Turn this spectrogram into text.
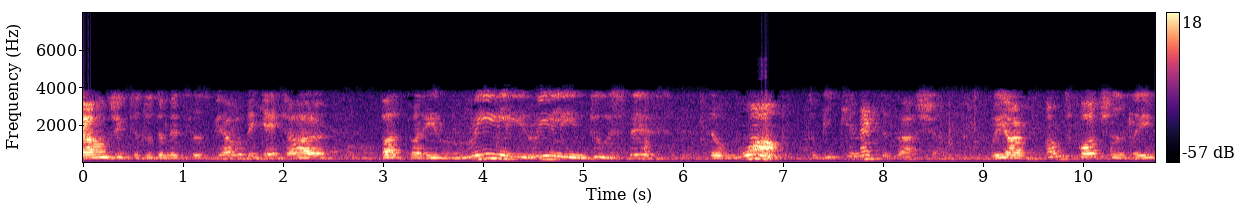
challenging to do the mitzvahs. We have a big Sahara. But what he really, really induced is the want to be connected to Hashem. We are unfortunately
